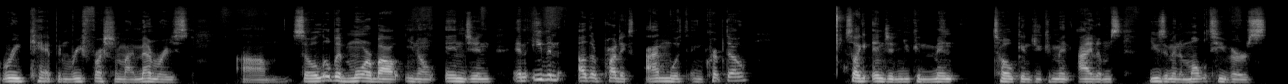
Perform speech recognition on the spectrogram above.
recapping, and refreshing my memories. Um, so a little bit more about, you know, Enjin and even other projects I'm with in crypto. So like Enjin, you can mint tokens, you can mint items, use them in a multiverse.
